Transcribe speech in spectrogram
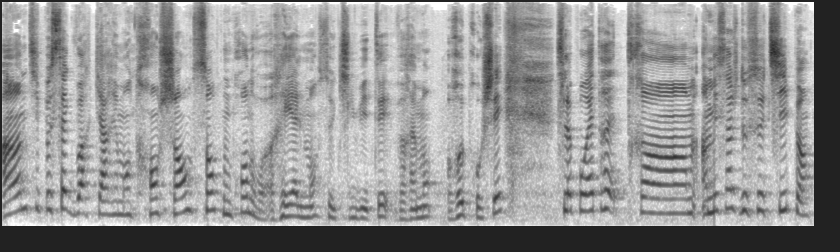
un petit peu sec, voire carrément tranchant, sans comprendre réellement ce qui lui était vraiment reproché. Cela pourrait être un, message de ce type, hein,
